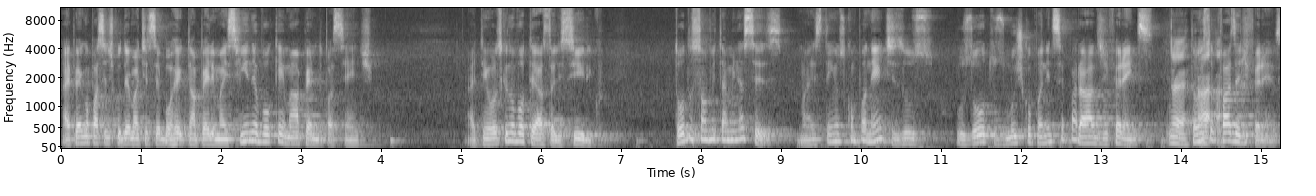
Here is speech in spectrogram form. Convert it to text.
Aí pega um paciente com dermatite seborreica que tem uma pele mais fina, eu vou queimar a pele do paciente. Aí tem outros que não vou ter ácido salicílico. Todos são vitaminas C, mas tem os componentes, os, os outros, os multicomponentes separados, diferentes. É, então isso a, faz a diferença.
